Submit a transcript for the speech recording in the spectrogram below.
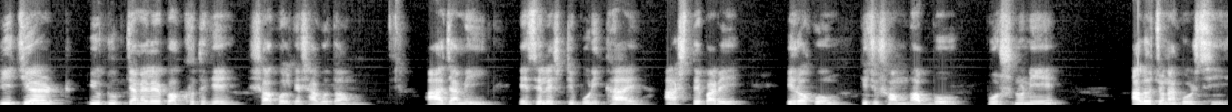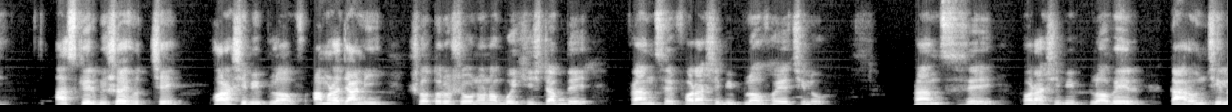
টিচার্ট ইউটিউব চ্যানেলের পক্ষ থেকে সকলকে স্বাগতম। আজ আমি এসএলএসটি পরীক্ষায় আসতে পারে এরকম কিছু সম্ভাব্য প্রশ্ন নিয়ে আলোচনা করছি। আজকের বিষয় হচ্ছে ফরাসি বিপ্লব। আমরা জানি সতেরোশো উননব্বই খ্রিস্টাব্দে ফ্রান্সে ফরাসি বিপ্লব হয়েছিল। ফ্রান্সে ফরাসি বিপ্লবের কারণ ছিল,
